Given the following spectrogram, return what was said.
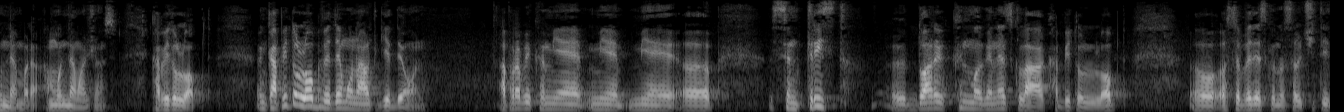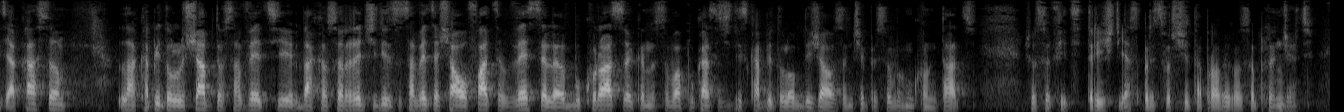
Unde am, am, unde am ajuns? Capitolul 8. În capitolul 8 vedem un alt Gedeon. Aproape că mie, mie, mie, uh, sunt trist uh, doar când mă gândesc la capitolul 8. Uh, o să vedeți când o să-l citiți acasă. La capitolul 7 o să aveți, dacă o să recitiți, o să aveți așa o față veselă, bucuroasă. Când o să vă apucați să citiți capitolul 8, deja o să începe să vă încruntați și o să fiți triști. Ia spre sfârșit aproape că o să plângeți. Uh,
